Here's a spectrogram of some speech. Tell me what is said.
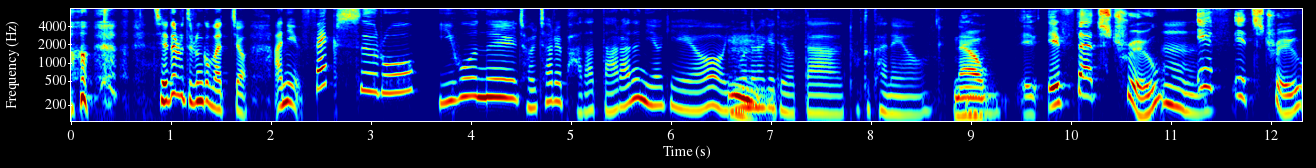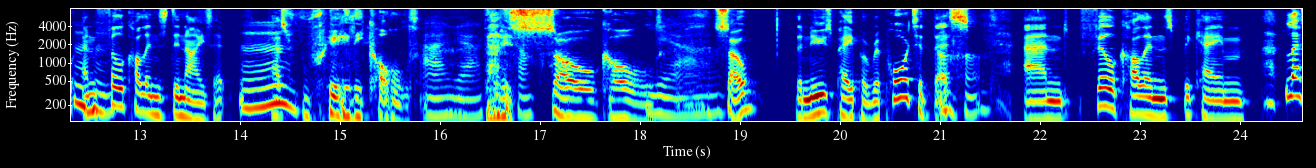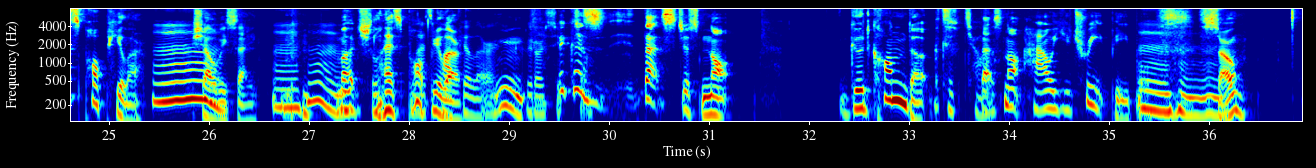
제대로 들은 거 맞죠? 아니, 팩스로 이혼을 절차를 받았다라는 이야기예요. 이혼을 하게 되었다. 독특하네요. Now, i if that's true, if it's true, and Phil Collins denies it, that's really cold. 아, 야. That is so cold. Yeah. So, the newspaper reported this, uh-huh. and Phil Collins became less popular, mm. shall we say? Mm-hmm. Much less popular. Less popular. Mm. Because that's just not good conduct. 그쵸. That's not how you treat people. Mm-hmm. So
